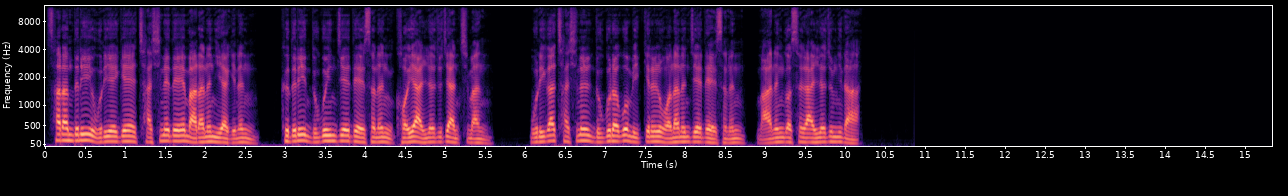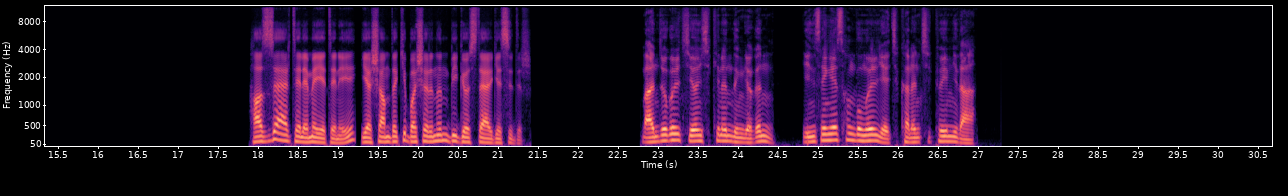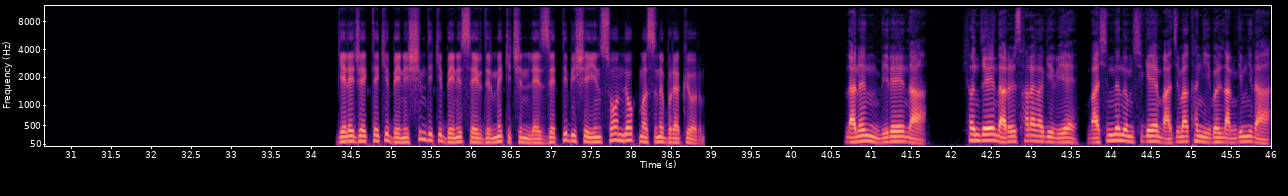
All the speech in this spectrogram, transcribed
사람들이 우리에게 자신에 대해 말하는 이야기는 그들이 누구인지에 대해서는 거의 알려주지 않지만 우리가 자신을 누구라고 믿기를 원하는지에 대해서는 많은 것을 알려줍니다. Hazzı erteleme yeteneği, yaşamdaki başarının bir göstergesidir. 만족을 지연시키는 능력은 인생의 성공을 예측하는 지표입니다. Gelecekteki beni şimdiki beni sevdirmek için lezzetli bir şeyin son lokmasını bırakıyorum. 나는 미래의 나, 현재의 나를 사랑하기 위해 맛있는 음식의 마지막 한 입을 남깁니다.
